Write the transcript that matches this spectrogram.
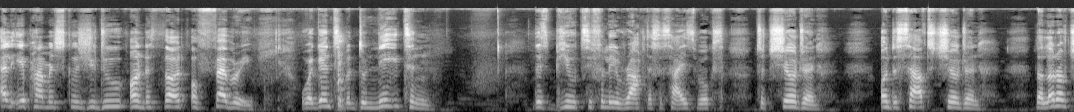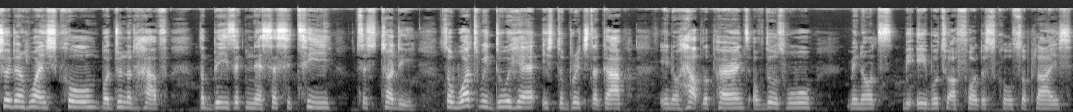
LEA primary school Zjidu on the 3rd of February. We're going to be donating these beautifully wrapped exercise books to children, underserved children. There are a lot of children who are in school but do not have the basic necessity to study. So what we do here is to bridge the gap, you know, help the parents of those who may not be able to afford the school supplies.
